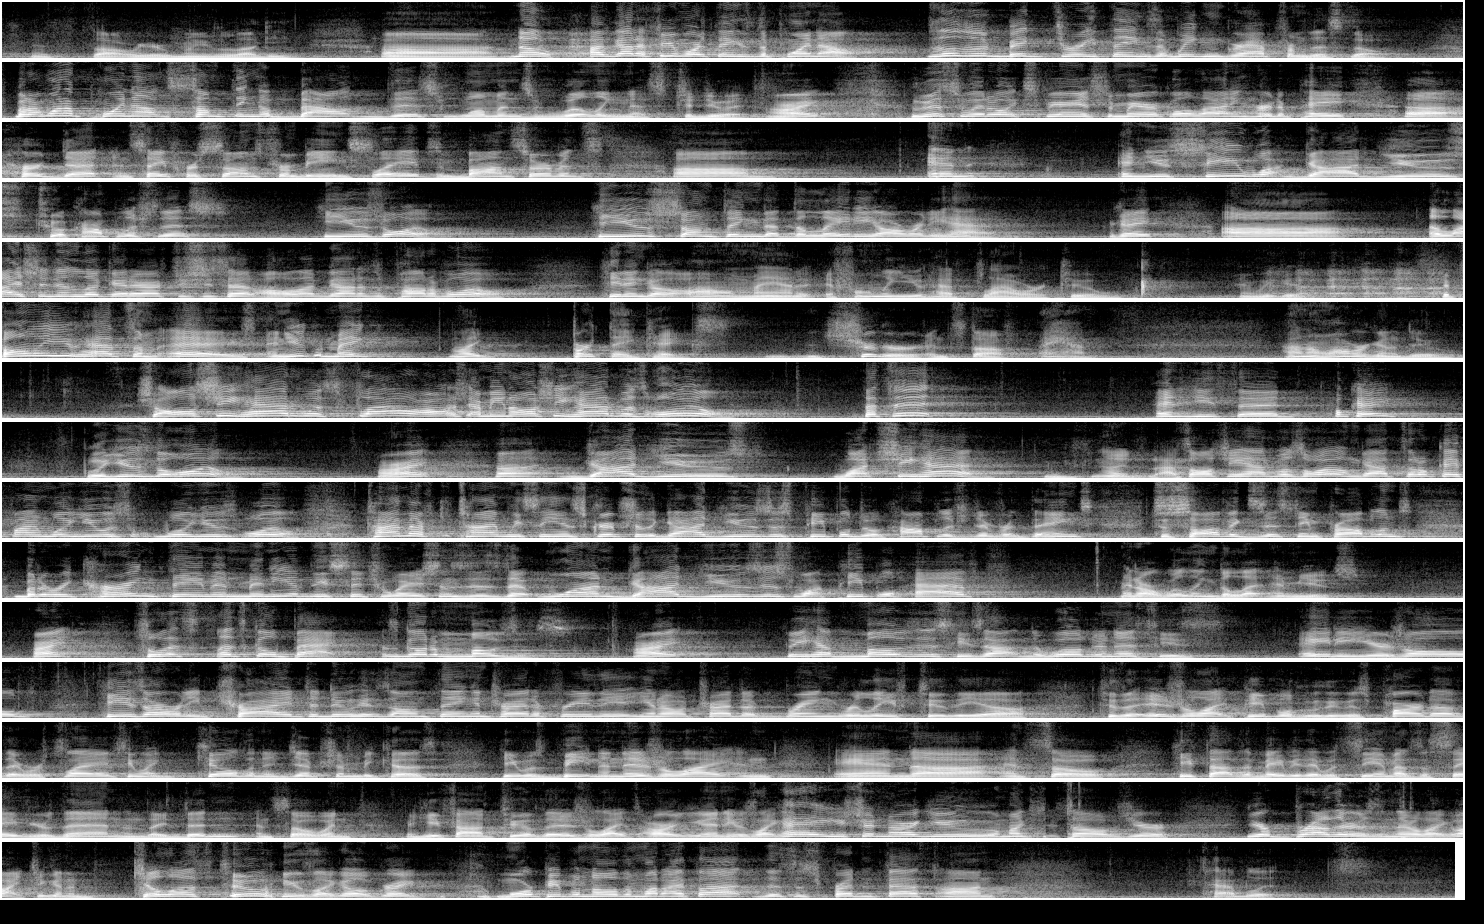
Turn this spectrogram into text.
thought we were really lucky. Uh, no, I've got a few more things to point out. Those are big three things that we can grab from this, though. But I want to point out something about this woman's willingness to do it. All right? This widow experienced a miracle allowing her to pay uh, her debt and save her sons from being slaves and bond servants. Um, and, and you see what God used to accomplish this? He used oil. He used something that the lady already had. Okay? Uh, Elisha didn't look at her after she said, All I've got is a pot of oil. He didn't go, Oh man, if only you had flour too. And we could, if only you had some eggs and you could make like birthday cakes. and sugar and stuff. Man, I don't know what we're going to do. So all she had was flour. I mean, all she had was oil. That's it. And he said, okay, we'll use the oil. All right? Uh, God used what she had. That's all she had was oil. And God said, okay, fine, we'll use, we'll use oil. Time after time, we see in Scripture that God uses people to accomplish different things, to solve existing problems. But a recurring theme in many of these situations is that one, God uses what people have and are willing to let Him use. All right? So let's, let's go back. Let's go to Moses. All right? So you have Moses, he's out in the wilderness, he's 80 years old. He's already tried to do his own thing and try to free the, you know, try to bring relief to the, uh, to the Israelite people who he was part of. They were slaves. He went and killed an Egyptian because he was beating an Israelite, and and uh, and so he thought that maybe they would see him as a savior then, and they didn't. And so when, when he found two of the Israelites arguing, he was like, "Hey, you shouldn't argue amongst yourselves. You're you're brothers." And they're like, "What? You're gonna kill us too?" And he was like, "Oh, great. More people know than what I thought. This is spreading fast on tablet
